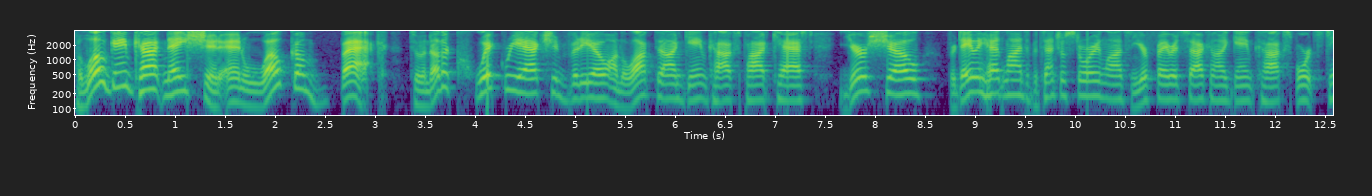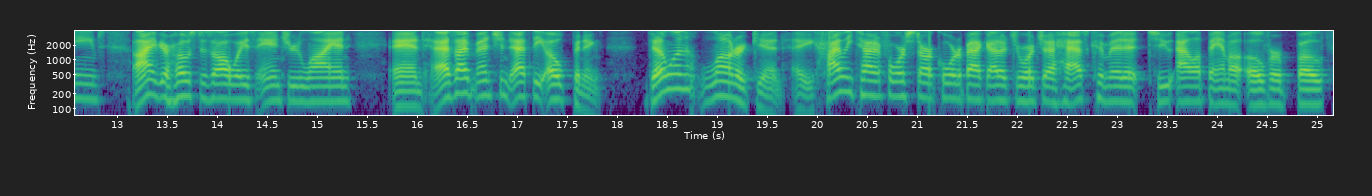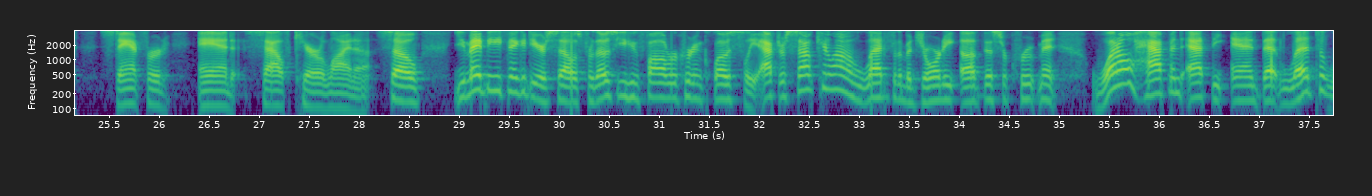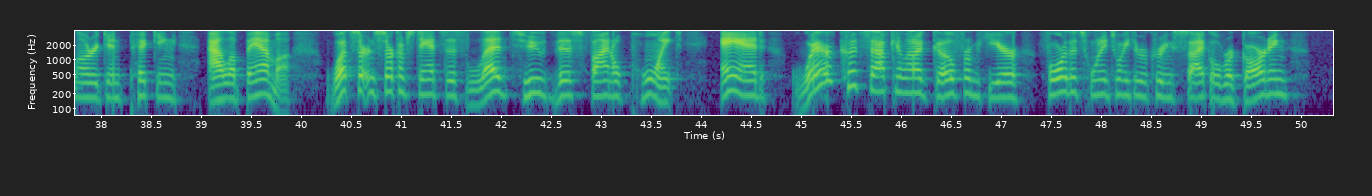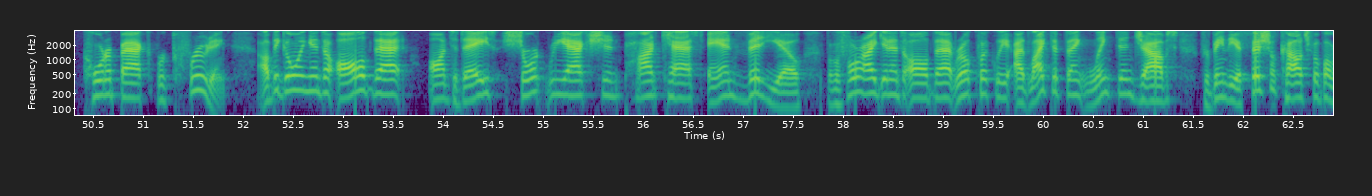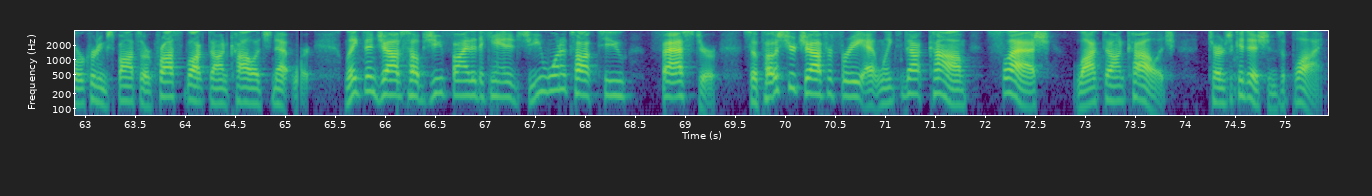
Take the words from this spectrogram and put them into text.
Hello, Gamecock Nation, and welcome back to another quick reaction video on the Locked On Gamecocks podcast, your show for daily headlines and potential storylines and your favorite South Carolina Gamecock sports teams. I am your host, as always, Andrew Lyon, and as I mentioned at the opening, Dylan Lonergan, a highly touted four star quarterback out of Georgia, has committed to Alabama over both Stanford and South Carolina. So you may be thinking to yourselves, for those of you who follow recruiting closely, after South Carolina led for the majority of this recruitment, what all happened at the end that led to Lonergan picking Alabama? What certain circumstances led to this final point? And where could South Carolina go from here for the 2023 recruiting cycle regarding quarterback recruiting. I'll be going into all of that on today's short reaction podcast and video. But before I get into all of that, real quickly, I'd like to thank LinkedIn Jobs for being the official college football recruiting sponsor across the Locked On College Network. LinkedIn Jobs helps you find the candidates you want to talk to faster. So post your job for free at linkedin.com slash locked on college. Terms and conditions apply.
